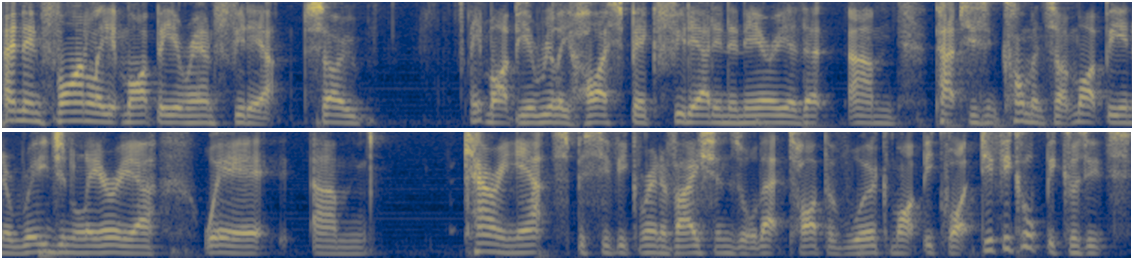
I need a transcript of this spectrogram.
And then finally, it might be around fit out. So it might be a really high spec fit out in an area that um, perhaps isn't common. So it might be in a regional area where um, carrying out specific renovations or that type of work might be quite difficult because it's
